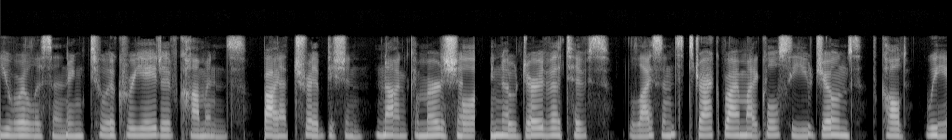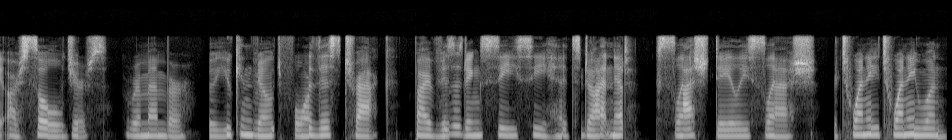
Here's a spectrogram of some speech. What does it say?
You were listening to a Creative Commons by attribution, non-commercial, no derivatives, licensed track by Michael C. Jones, called We Are Soldiers. Remember, you can vote for this track by visiting cchits.net slash daily slash 2021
